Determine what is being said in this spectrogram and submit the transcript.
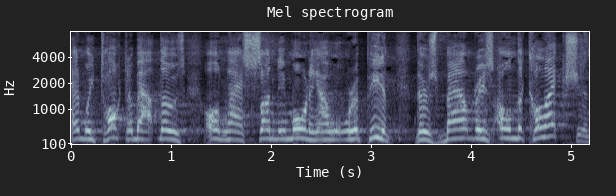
And we talked about those on last Sunday morning. I won't repeat them. There's boundaries on the collection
